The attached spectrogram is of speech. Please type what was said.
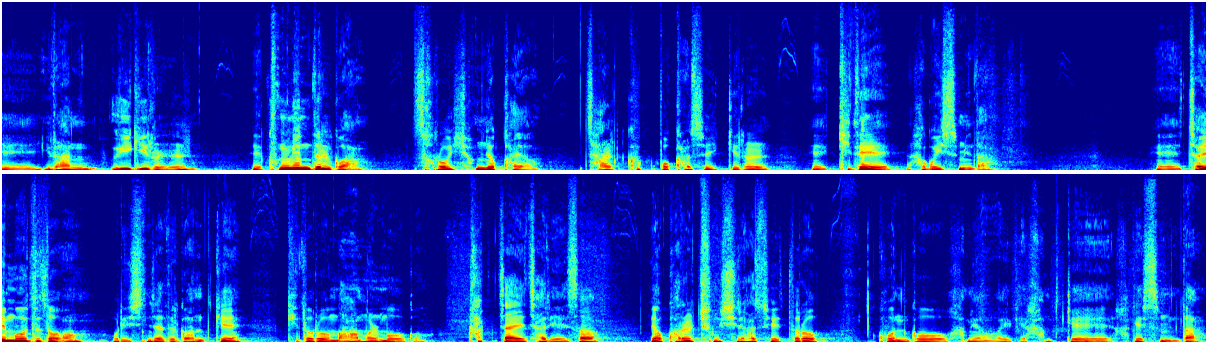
예, 이러한 위기를 예, 국민들과 서로 협력하여 잘 극복할 수 있기를 예, 기대하고 있습니다. 예, 저희 모두도 우리 신자들과 함께 기도로 마음을 모으고 각자의 자리에서 역할을 충실히 할 수 있도록 권고하며 이렇게 함께 하겠습니다.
